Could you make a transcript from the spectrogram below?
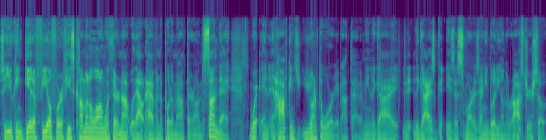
so you can get a feel for if he's coming along with it or not without having to put him out there on Sunday. Where and, and Hopkins you don't have to worry about that. I mean the guy the, the guy is, is as smart as anybody on the roster. So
